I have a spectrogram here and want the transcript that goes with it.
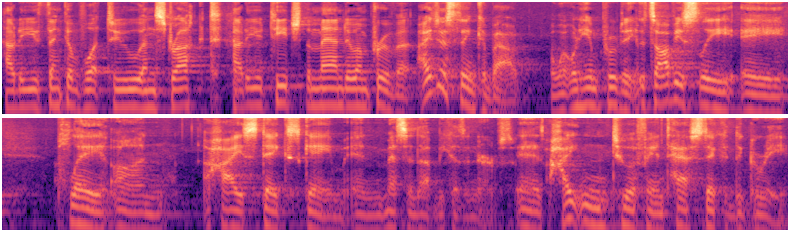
How do you think of what to instruct? How do you teach the man to improve it? I just think about when he improved it. It's obviously a play on a high stakes game and mess it up because of nerves. And it's heightened to a fantastic degree,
